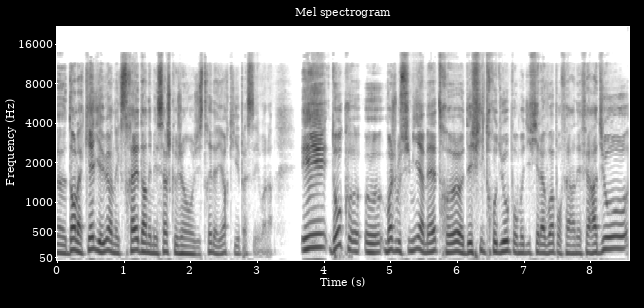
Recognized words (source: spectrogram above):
euh, dans laquelle il y a eu un extrait d'un des messages que j'ai enregistré d'ailleurs qui est passé. Voilà. Et donc, euh, euh, moi, je me suis mis à mettre des filtres audio pour modifier la voix pour faire un effet radio,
